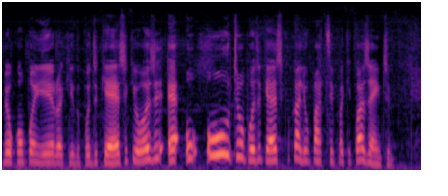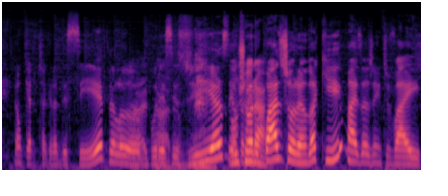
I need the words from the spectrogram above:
meu companheiro aqui do podcast, que hoje é o último podcast que o Calil participa aqui com a gente. Então, quero te agradecer pelo, Ai, por para. esses dias. eu também tô chorar. quase chorando aqui, mas a gente vai.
